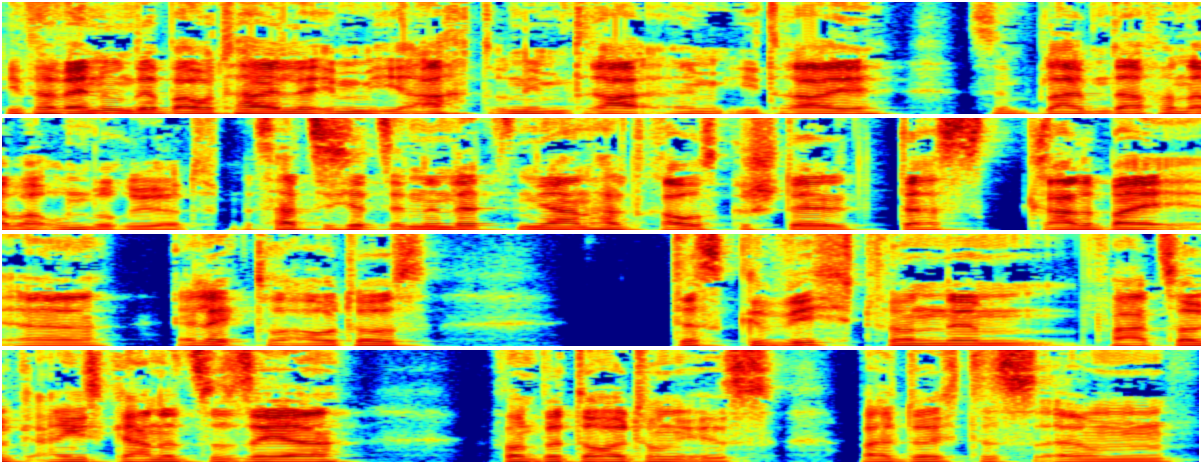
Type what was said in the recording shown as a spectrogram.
Die Verwendung der Bauteile im i8 und im, im i3 sind, bleiben davon aber unberührt. Es hat sich jetzt in den letzten Jahren halt rausgestellt, dass gerade bei äh, Elektroautos das Gewicht von dem Fahrzeug eigentlich gar nicht so sehr von Bedeutung ist, weil durch das ähm,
